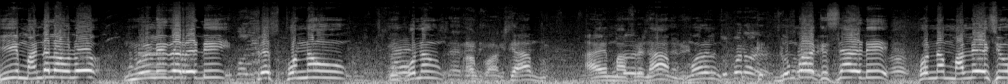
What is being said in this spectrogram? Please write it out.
ఈ మండలంలో మురళీధర్ రెడ్డి ప్లస్ పొన్నం పొన్నం ఆయన మా ఫ్రెండ్ మురళి దుంపల కృష్ణారెడ్డి పొన్నం మల్లేషు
